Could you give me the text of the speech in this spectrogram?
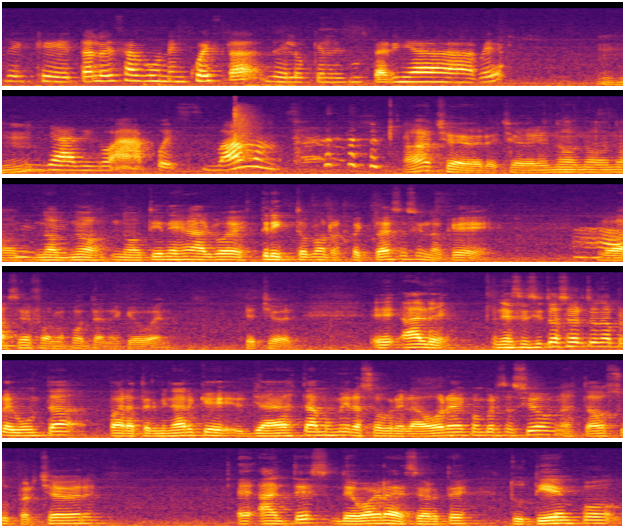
De que tal vez hago una encuesta de lo que les gustaría ver. Y ya digo, ah, pues vámonos. Ah, chévere, chévere, no, no, no, Sí, no, no, no tienes algo estricto con respecto a eso, sino que lo haces de forma espontánea, qué bueno, qué chévere. Eh, Ale, necesito hacerte una pregunta para terminar, que ya estamos, mira, sobre la hora de conversación, ha estado súper chévere. Eh, antes debo agradecerte tu tiempo,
